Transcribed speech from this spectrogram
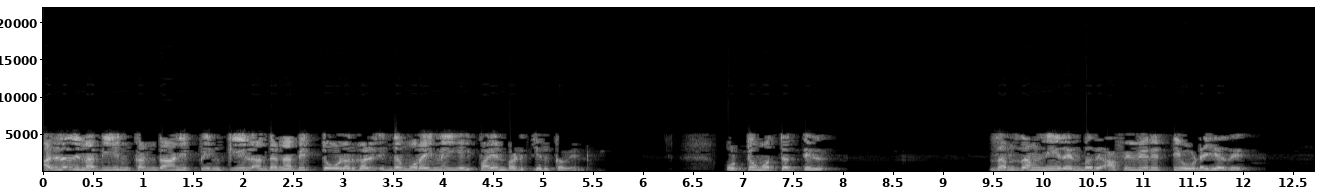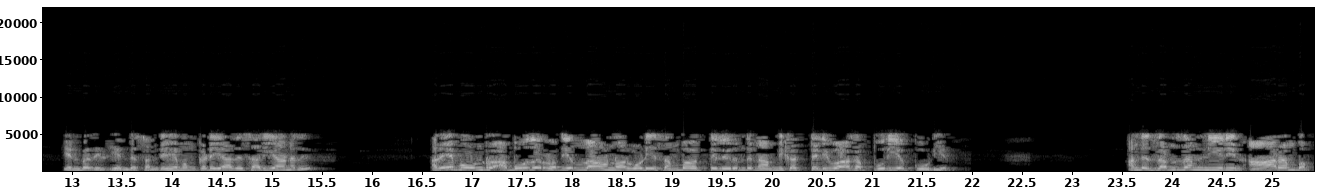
அல்லது நபியின் கண்காணிப்பின் கீழ் அந்த நபித்தோழர்கள் இந்த முறைமையை பயன்படுத்தியிருக்க வேண்டும். ஒட்டுமொத்தத்தில் ஜம்சம் நீர் என்பது அபிவிருத்தி உடையது என்பதில் எந்த சந்தேகமும் கிடையாது சரியானது. அதே போன்று அபூதர் ரதியுல்லாஹன் அவர்களுடைய சம்பவத்தில் இருந்து நாம் மிக தெளிவாக புரியக்கூடியது. அந்த ஜம்சம் நீரின் ஆரம்பம்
